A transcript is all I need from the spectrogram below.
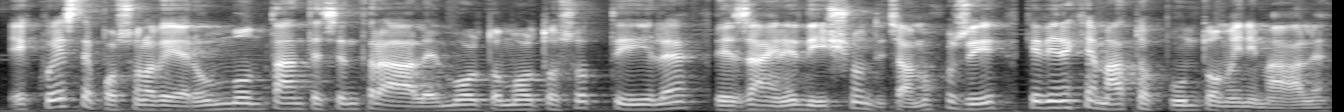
e queste possono avere un montante centrale molto molto sottile design edition diciamo così che viene chiamato appunto minimale.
